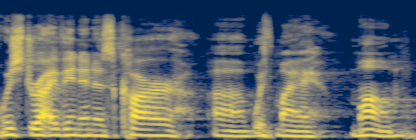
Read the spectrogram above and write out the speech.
was driving in his car um, with my mom,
